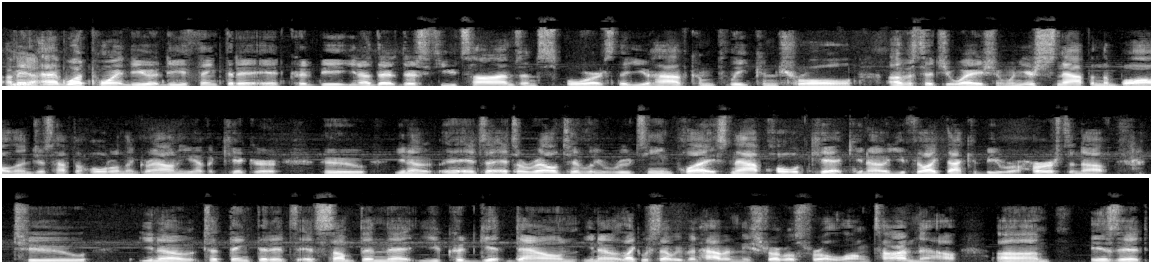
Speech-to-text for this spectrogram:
I mean, Yeah. at what point do you do you think that it, it could be? You know, there, there's few times in sports that you have complete control of a situation. When you're snapping the ball and just have to hold on the ground, and you have a kicker who, you know, it's a it's a relatively routine play, snap, hold, kick. You know, you feel like that could be rehearsed enough to you know, to think that it's it's something that you could get down. You know, like we said, we've been having these struggles for a long time now. Um, is it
